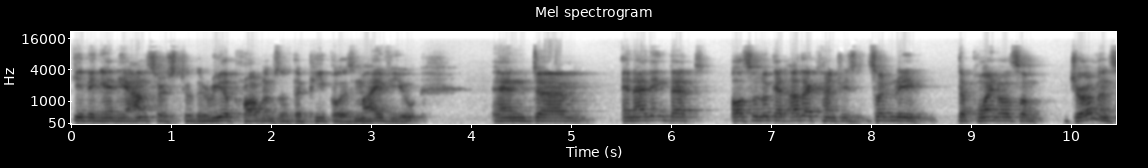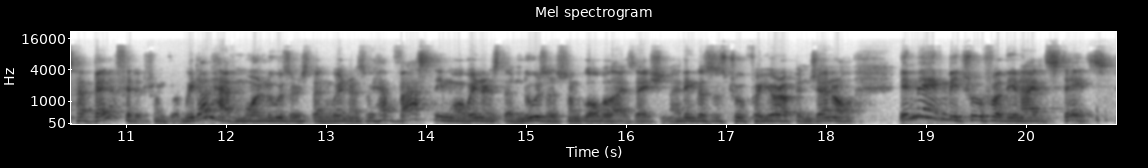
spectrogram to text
giving any answers to the real problems of the people, is my view. And, um, and I think that also look at other countries. Certainly, the point also Germans have benefited from good. We don't have more losers than winners. We have vastly more winners than losers from globalization. I think this is true for Europe in general. It may even be true for the United States.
